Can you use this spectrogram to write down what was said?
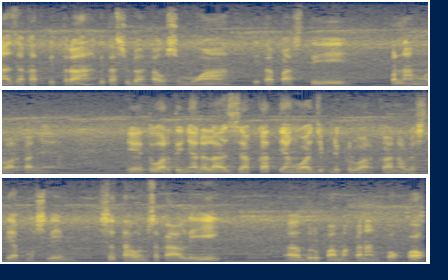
Nah, zakat fitrah kita sudah tahu semua, kita pasti pernah mengeluarkannya. Yaitu artinya adalah zakat yang wajib dikeluarkan oleh setiap muslim setahun sekali e, berupa makanan pokok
